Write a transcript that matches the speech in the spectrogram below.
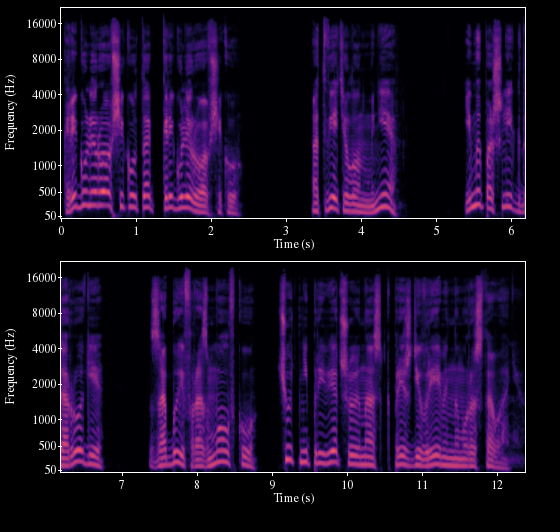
«К регулировщику так к регулировщику», — ответил он мне, и мы пошли к дороге, забыв размолвку, чуть не приведшую нас к преждевременному расставанию.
